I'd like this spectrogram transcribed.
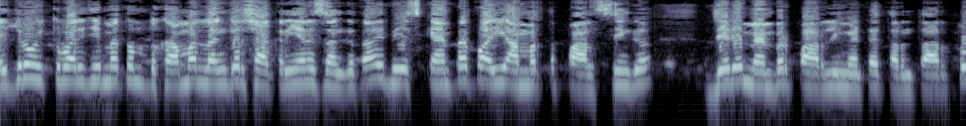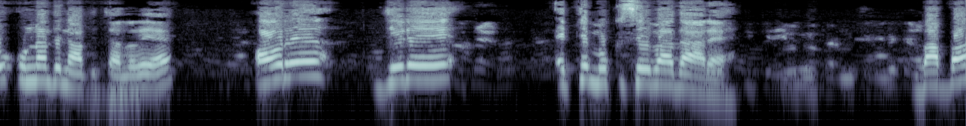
ਇਧਰੋਂ ਇੱਕ ਵਾਰੀ ਜੇ ਮੈਂ ਤੁਹਾਨੂੰ ਦਿਖਾਵਾਂ ਲੰਗਰ ਛਕ ਰਹੀਆਂ ਨੇ ਸੰਗਤਾਂ ਇਹ ਬੇਸ ਕੈਂਪ ਹੈ ਭਾਈ ਅਮਰਤਪਾਲ ਸਿੰਘ। ਜਿਹੜੇ ਮੈਂਬਰ ਪਾਰਲੀਮੈਂਟ ਹੈ ਤਰਨਤਾਰਨ ਤੋਂ ਉਹਨਾਂ ਦੇ ਨਾਂ ਤੇ ਚੱਲ ਰਿਹਾ ਹੈ। ਔਰ ਜਿਹੜੇ ਇੱਥੇ ਮੁੱਖ ਸੇਵਾਦਾਰ ਹੈ ਬਾਬਾ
